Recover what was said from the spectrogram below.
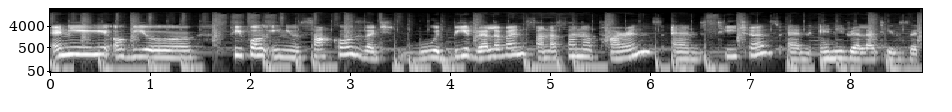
any of your people in your circles that would be relevant. Sana sana parents and teachers and any relatives that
